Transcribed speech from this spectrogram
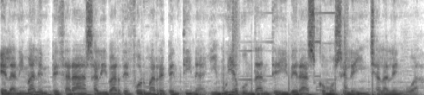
El animal empezará a salivar de forma repentina y muy abundante y verás cómo se le hincha la lengua.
